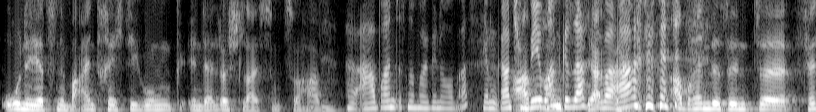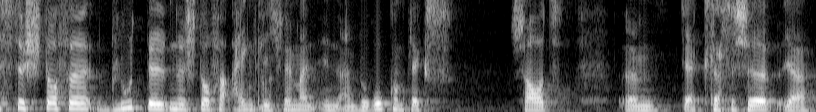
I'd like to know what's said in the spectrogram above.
ohne jetzt eine Beeinträchtigung in der Löschleistung zu haben. Äh, A-Brand ist nochmal genau was? Sie haben gerade schon B-Brand gesagt, ja, aber A. A-Brände sind äh, feste Stoffe, blutbildende Stoffe, eigentlich, okay. wenn man in einem Bürokomplex schaut, ähm, der klassische ja,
